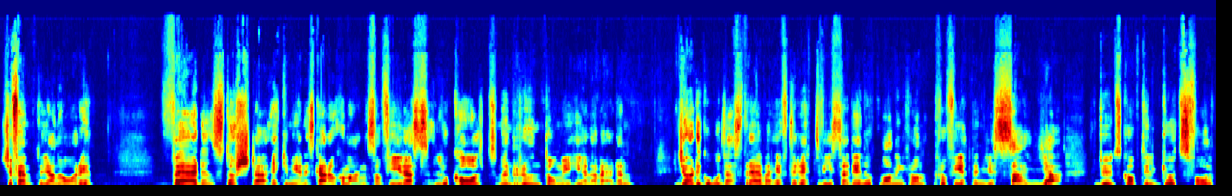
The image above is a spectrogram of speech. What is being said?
25 januari världens största ekumeniska arrangemang som firas lokalt men runt om i hela världen. Gör det goda, sträva efter rättvisa. Det är en uppmaning från profeten Jesaja. Budskap till Guds folk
